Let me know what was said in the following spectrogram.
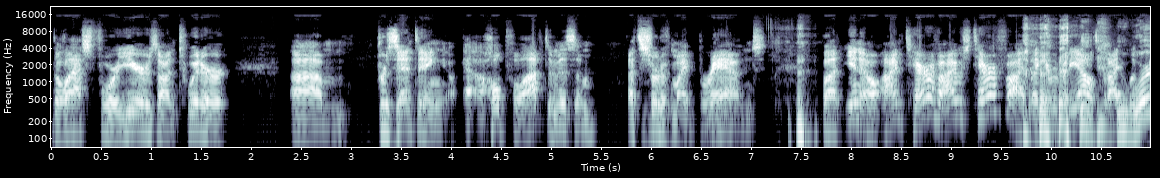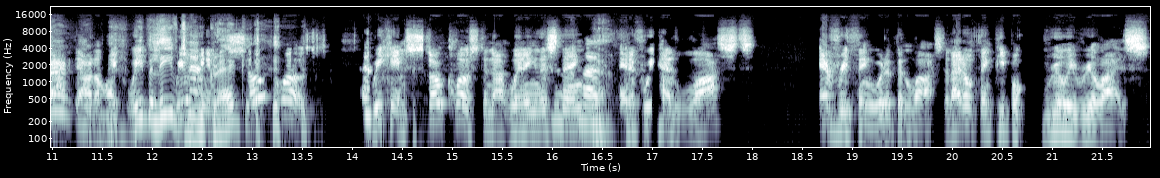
the last four years on Twitter um, presenting hopeful optimism. That's sort of my brand. But you know, I'm terrified. I was terrified, like everybody else. But I look back now and I'm like, we, we believed we you, Greg. So close we came so close to not winning this thing. Uh-huh. Yeah. And if we had lost, everything would have been lost. And I don't think people really realize,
